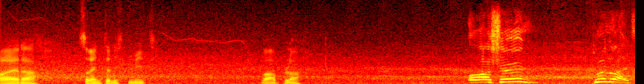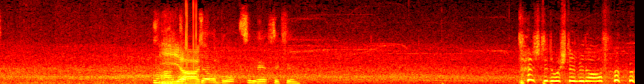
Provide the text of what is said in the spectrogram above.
Alter, so rennt er nicht mit. Wappler. Oh, schön. Turnwald. Ah, Ja. Gott, der war zu heftig für ihn. Der steht auch schnell wieder auf.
